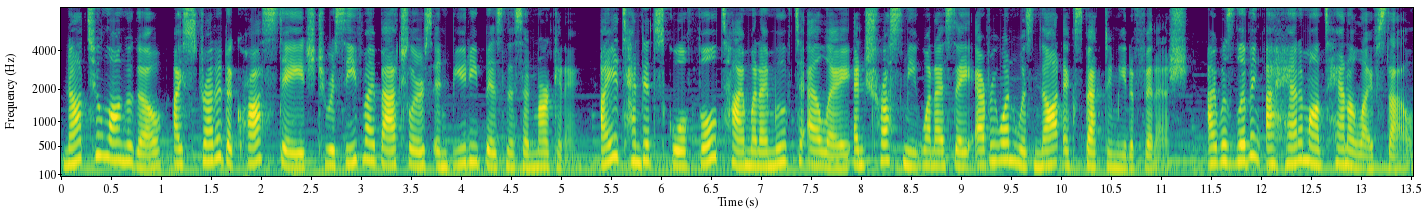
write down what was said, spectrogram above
Not too long ago, I strutted across stage to receive my bachelor's in beauty business and marketing. I attended school full time when I moved to LA, and trust me when I say everyone was not expecting me to finish. I was living a Hannah Montana lifestyle,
